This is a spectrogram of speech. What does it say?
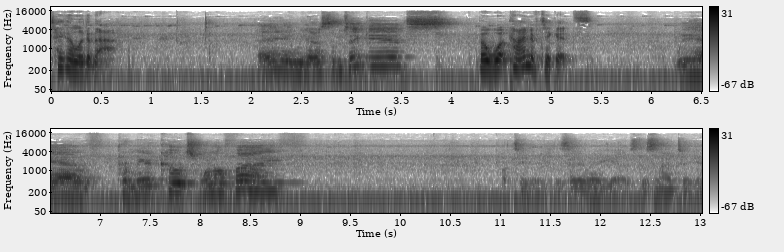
Take a look at that. Hey, we have some tickets. But what kind of tickets? We have Premier Coach 105. What ticket? Is that right? Yes, this is not ticket.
